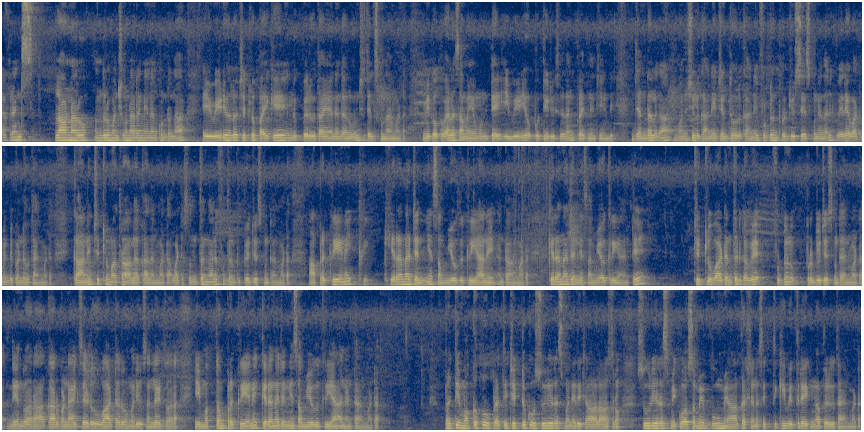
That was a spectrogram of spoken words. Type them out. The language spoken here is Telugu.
హాయ్ ఫ్రెండ్స్ ఎలా ఉన్నారు? అందరూ మంచిగా ఉన్నారని నేను అనుకుంటున్నా. ఈ వీడియోలో చెట్లు పైకే ఎందుకు పెరుగుతాయి అనే దాని గురించి తెలుసుకుందాం అనమాట మీకు ఒకవేళ సమయం ఉంటే ఈ వీడియో పూర్తి చూసేదానికి ప్రయత్నం చేయండి. జనరల్గా మనుషులు కానీ జంతువులు కానీ ఫుడ్ని ప్రొడ్యూస్ చేసుకునేదానికి వేరే వాటి మీద డిపెండ్ అవుతాయి అనమాట కానీ చెట్లు మాత్రం అలా కాదనమాట వాటి సొంతంగానే ఫుడ్ని ప్రిపేర్ చేసుకుంటాయి అనమాట ఆ ప్రక్రియనే క్రి కిరణజన్య సంయోగ క్రియ అని అంటాం అనమాట కిరణజన్య సంయోక్రియ అంటే చెట్లు వాటంతటికి అవే ఫుడ్ను ప్రొడ్యూస్ చేసుకుంటాయి అన్నమాట దేని ద్వారా? కార్బన్ డైఆక్సైడ్ వాటరు మరియు సన్లైట్ ద్వారా. ఈ మొత్తం ప్రక్రియనే కిరణజన్య సంయోగ క్రియ అని అంటాం అనమాట ప్రతి మొక్కకు ప్రతి చెట్టుకు సూర్యరశ్మి అనేది చాలా అవసరం. సూర్యరశ్మి కోసమే భూమి ఆకర్షణ శక్తికి వ్యతిరేకంగా పెరుగుతాయన్నమాట.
